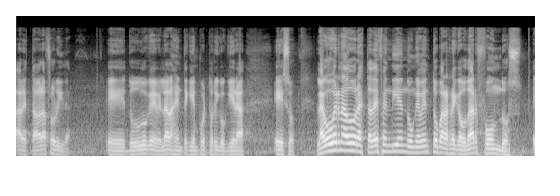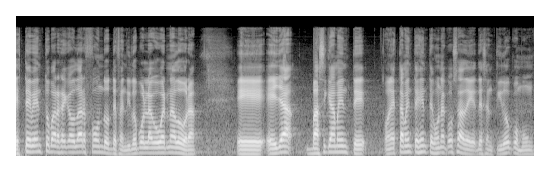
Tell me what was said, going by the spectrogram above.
al estado de la Florida. Eh, dudo que ¿verdad? la gente aquí en Puerto Rico quiera eso. La gobernadora está defendiendo un evento para recaudar fondos. Este evento para recaudar fondos, defendido por la gobernadora, eh, ella básicamente, honestamente gente, es una cosa de, sentido común.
